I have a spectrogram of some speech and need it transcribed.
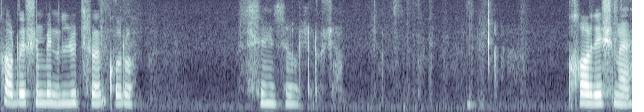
Kardeşim beni lütfen koru. Seni öldüreceğim. Kardeşime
